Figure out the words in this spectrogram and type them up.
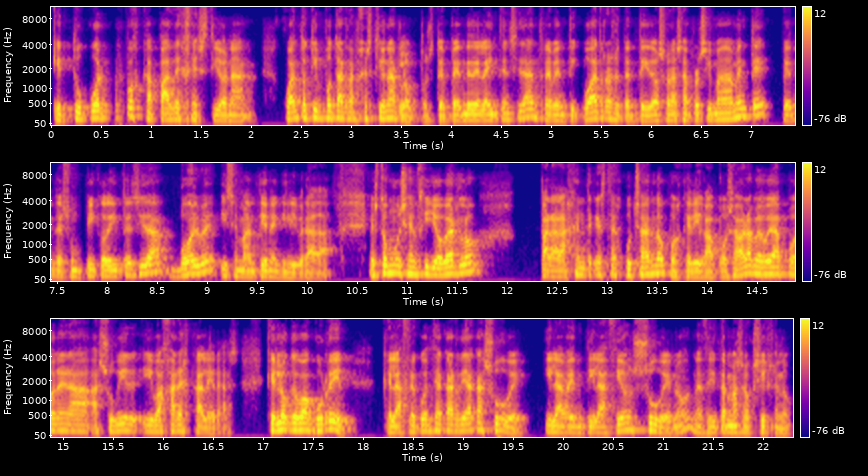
que tu cuerpo es capaz de gestionar. ¿Cuánto tiempo tarda en gestionarlo? Pues depende de la intensidad, entre 24 a 72 horas aproximadamente, es un pico de intensidad, vuelve y se mantiene equilibrada. Esto es muy sencillo verlo para la gente que está escuchando, pues que diga, pues ahora me voy a poner a, subir y bajar escaleras. ¿Qué es lo que va a ocurrir? Que la frecuencia cardíaca sube y la ventilación sube, ¿no? Necesita más oxígeno.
